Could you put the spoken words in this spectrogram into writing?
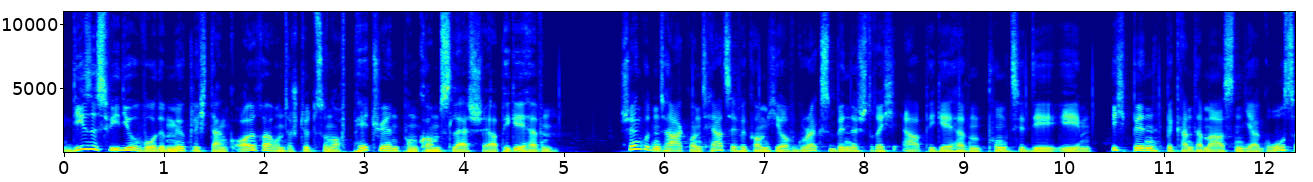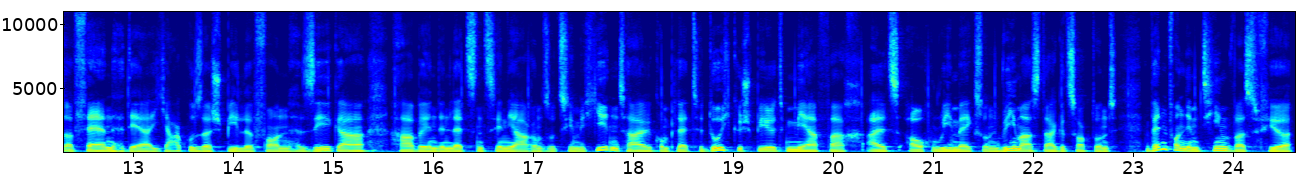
Dieses Video wurde möglich dank eurer Unterstützung auf patreon.com slash rpgheaven. Schönen guten Tag und herzlich willkommen hier auf gregs-rpgheaven.de. Ich bin bekanntermaßen ja großer Fan der Yakuza-Spiele von Sega, habe in den letzten zehn Jahren so ziemlich jeden Teil komplett durchgespielt, mehrfach als auch Remakes und Remaster gezockt und wenn von dem Team, was für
